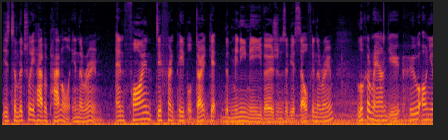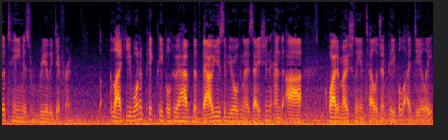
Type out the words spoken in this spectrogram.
is to literally have a panel in the room and find different people. Don't get the mini me versions of yourself in the room. Look around you. Who on your team is really different? Like, you want to pick people who have the values of your organization and are quite emotionally intelligent people, ideally.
